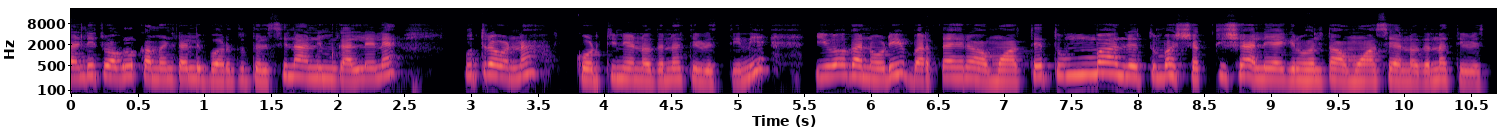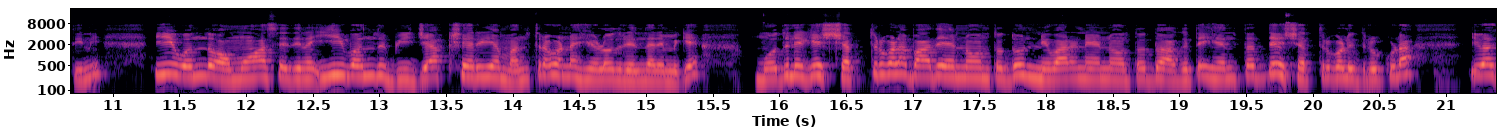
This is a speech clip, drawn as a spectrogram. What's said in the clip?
ಖಂಡಿತವಾಗ್ಲೂ ಕಮೆಂಟಲ್ಲಿ ಬರೆದು ತಿಳಿಸಿ. ನಾನು ನಿಮ್ಗೆ ಅಲ್ಲೇ ಉತ್ತರವನ್ನು ಕೊಡ್ತೀನಿ ಅನ್ನೋದನ್ನು ತಿಳಿಸ್ತೀನಿ. ಇವಾಗ ನೋಡಿ ಬರ್ತಾ ಇರೋ ಅಮಾವಾಸ್ಯೆ ತುಂಬ ಅಂದರೆ ತುಂಬ ಶಕ್ತಿಶಾಲಿಯಾಗಿರುವಂಥ ಅಮಾವಾಸ್ಯೆ ಅನ್ನೋದನ್ನು ತಿಳಿಸ್ತೀನಿ. ಈ ಒಂದು ಅಮಾವಾಸ್ಯೆ ದಿನ, ಈ ಒಂದು ಬೀಜಾಕ್ಷರಿಯ ಮಂತ್ರವನ್ನು ಹೇಳೋದ್ರಿಂದ ನಿಮಗೆ ಮೊದಲಿಗೆ ಶತ್ರುಗಳ ಬಾಧೆ ಅನ್ನೋವಂಥದ್ದು, ನಿವಾರಣೆ ಅನ್ನುವಂಥದ್ದು ಆಗುತ್ತೆ. ಎಂಥದ್ದೇ ಶತ್ರುಗಳಿದ್ರೂ ಕೂಡ ಇವಾಗ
